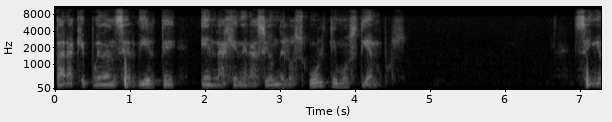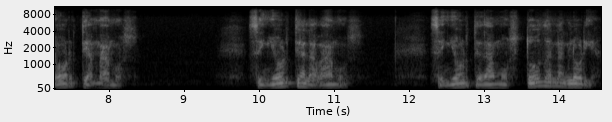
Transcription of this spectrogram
para que puedan servirte en la generación de los últimos tiempos. Señor, te amamos. Señor, te alabamos. Señor, te damos toda la gloria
